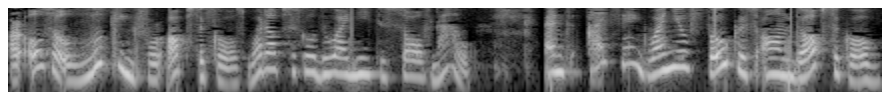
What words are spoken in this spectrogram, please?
are also looking for obstacles. What obstacle do I need to solve now? And I think when you focus on the obstacle,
